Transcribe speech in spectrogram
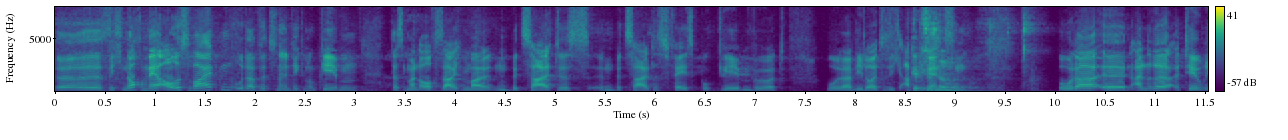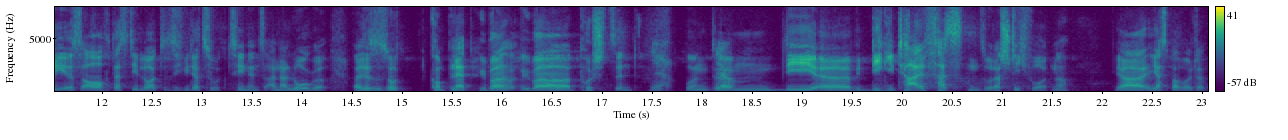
äh, sich noch mehr ausweiten oder wird es eine Entwicklung geben, dass man auch, sage ich mal, ein bezahltes, ein bezahltes Facebook geben wird oder die Leute sich abgrenzen? Oder äh, eine andere Theorie ist auch, dass die Leute sich wieder zurückziehen ins Analoge, weil das so komplett über überpusht sind ja. und ja. Ähm, die äh, digital fasten, so das Stichwort, ne? Ja, Jasper wollte.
